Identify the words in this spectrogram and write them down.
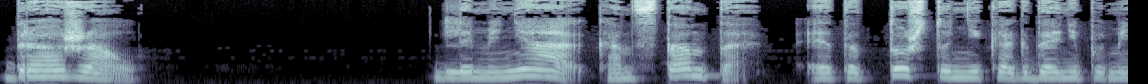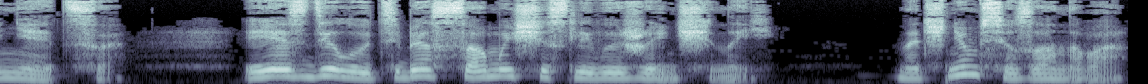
дрожал. Для меня константа — это то, что никогда не поменяется. И я сделаю тебя самой счастливой женщиной. Начнем все заново.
